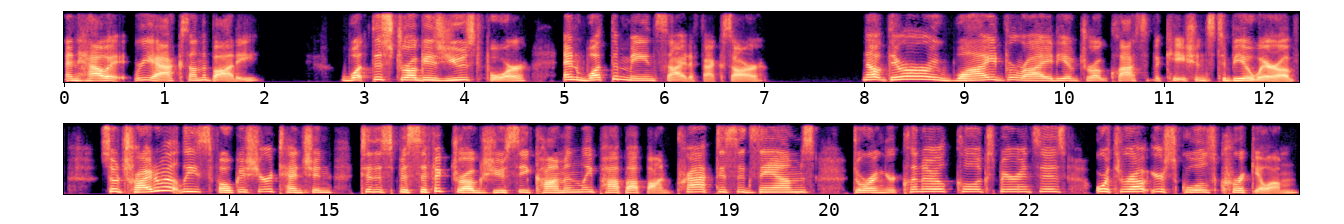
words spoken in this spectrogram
and how it reacts on the body, what this drug is used for, and what the main side effects are. Now, there are a wide variety of drug classifications to be aware of, so try to at least focus your attention to the specific drugs you see commonly pop up on practice exams, during your clinical experiences, or throughout your school's curriculum.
